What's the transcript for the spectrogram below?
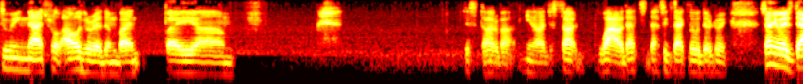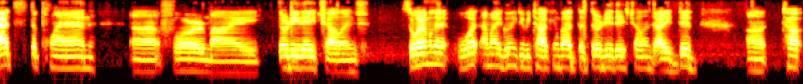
doing natural algorithm by by um just thought about you know i just thought wow that's that's exactly what they're doing. So anyways that's the plan uh, for my 30 day challenge. So what am i going to what am i going to be talking about the 30 days challenge? I did uh talk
